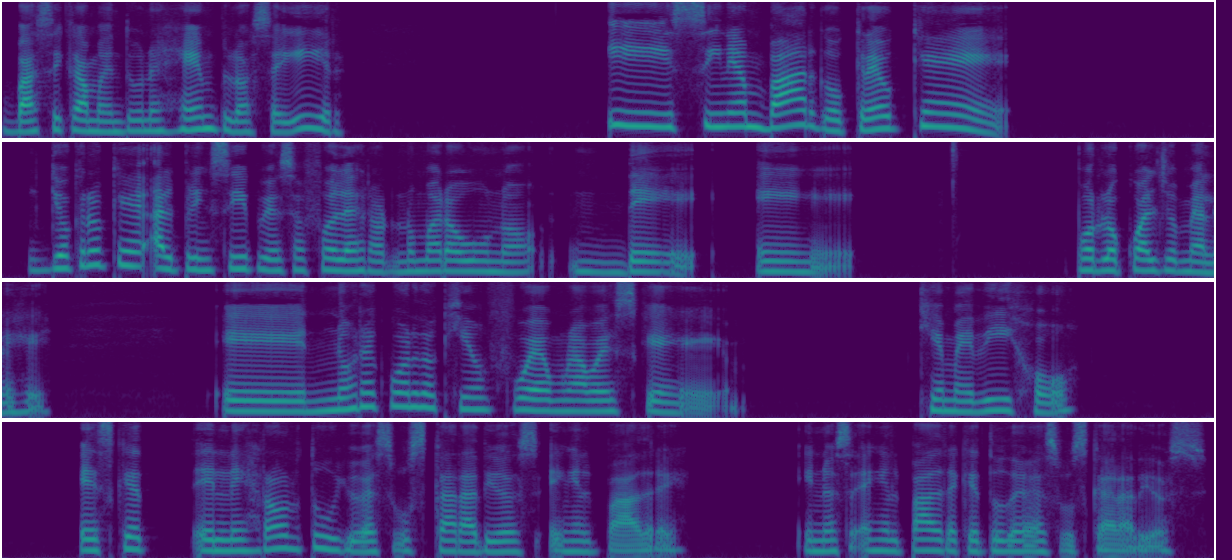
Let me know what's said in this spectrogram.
básicamente un ejemplo a seguir. Y sin embargo, creo que yo creo que al principio ese fue el error número uno de eh, por lo cual yo me alejé. Eh, no recuerdo quién fue una vez que, que me dijo, es que el error tuyo es buscar a Dios en el Padre y no es en el Padre que tú debes buscar a Dios.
